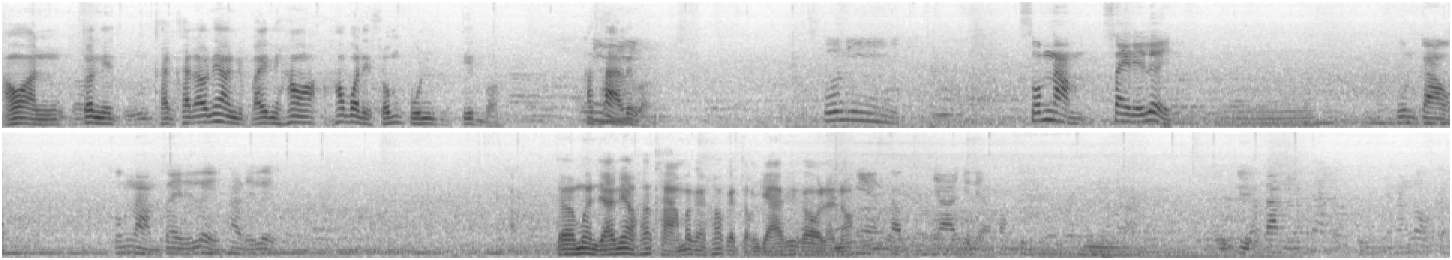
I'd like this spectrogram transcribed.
เอาอันต้นนี้คันคันเอาแนวนี่ไปนี่เฮาเฮาบ่ได้สมปูนติดบ่พระธาเลยบ่ ตัวนี้สมน้ำใส่ได้เลยปูนเก่าสมน้ำใส่ได้เลยท่าได้เลยแต่ว่าเหมือนยาแนวข้างๆมันก็เฮาก็ต้องยาคือเก่าแหละเนาะแม่นครับยาอยู่แล้วครับอืม ตั้งอย่างนั้นรอบกัน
